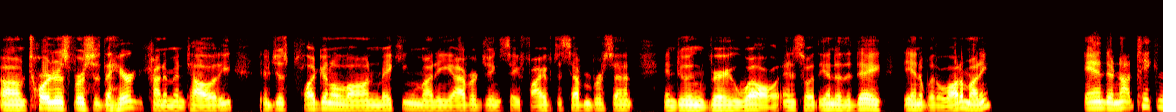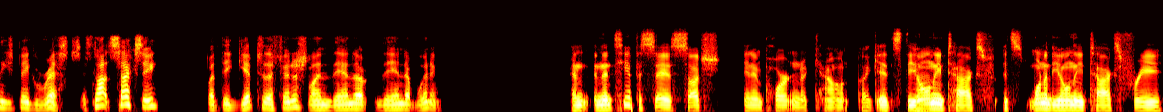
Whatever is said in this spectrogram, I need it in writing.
um, tortoise versus the hare kind of mentality. They're just plugging along, making money, averaging say five to seven percent, and doing very well. And so at the end of the day, they end up with a lot of money, and they're not taking these big risks. It's not sexy, but they get to the finish line. They end up they end up winning. And and then TFSA is such an important account. Like it's the only tax, it's one of the only tax-free,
